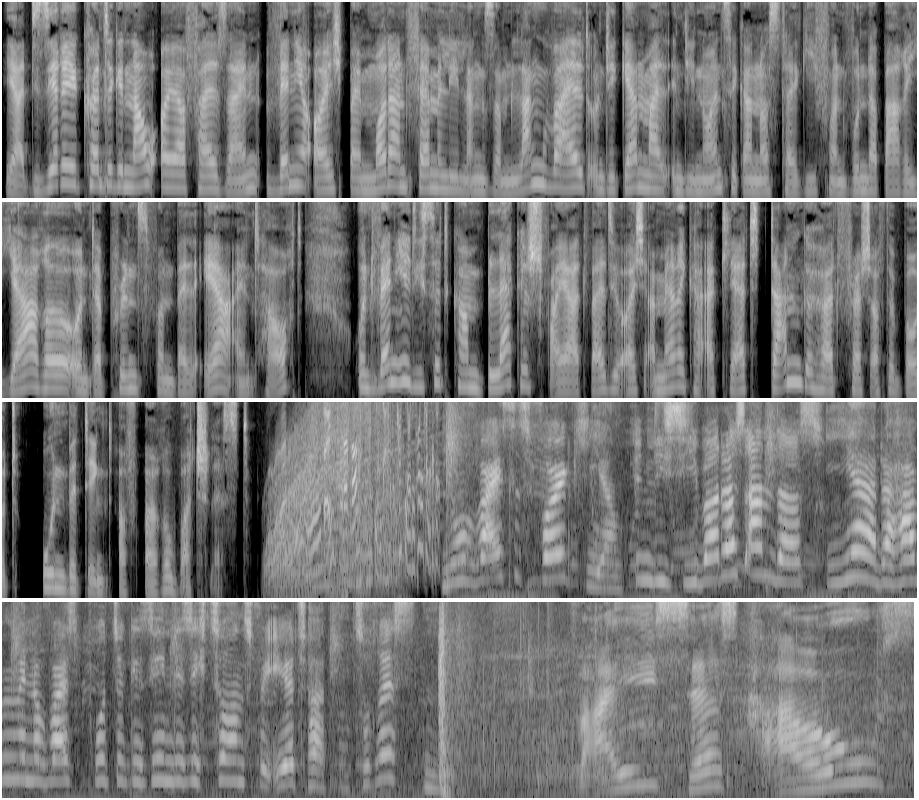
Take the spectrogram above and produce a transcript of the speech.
Ja, die Serie könnte genau euer Fall sein, wenn ihr euch bei Modern Family langsam langweilt und ihr gern mal in die 90er Nostalgie von Wunderbare Jahre und der Prince von Bel Air eintaucht. Und wenn ihr die Sitcom Blackish feiert, weil sie euch Amerika erklärt, dann gehört Fresh Off the Boat unbedingt auf eure Watchlist. Nur weißes Volk hier. In DC war das anders. Ja, da haben wir nur Weißbrote gesehen, die sich zu uns verirrt hatten. Touristen. Weißes Haus?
